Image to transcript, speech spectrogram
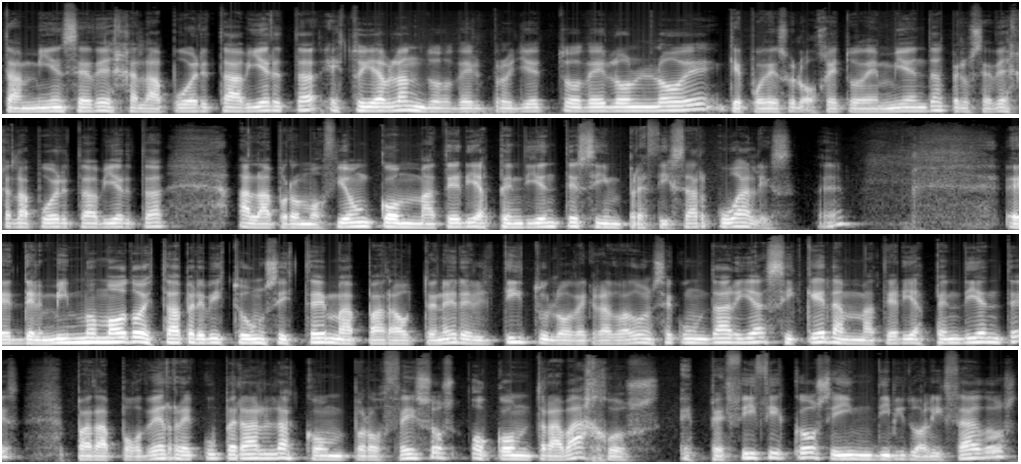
también se deja la puerta abierta. Estoy hablando del proyecto del ONLOE, que puede ser objeto de enmiendas, pero se deja la puerta abierta a la promoción con materias pendientes sin precisar cuáles. ¿eh? Eh, del mismo modo, está previsto un sistema para obtener el título de graduado en secundaria si quedan materias pendientes para poder recuperarlas con procesos o con trabajos específicos e individualizados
